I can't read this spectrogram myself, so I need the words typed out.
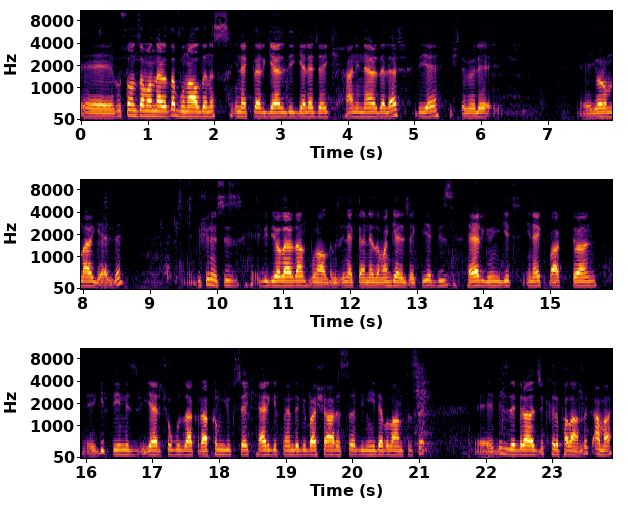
Ee, bu son zamanlarda da bunaldınız. İnekler geldi, gelecek, hani neredeler diye işte böyle e, yorumlar geldi. Düşünün siz videolardan bunaldınız inekler ne zaman gelecek diye. Biz her gün git inek bak dön. E, gittiğimiz yer çok uzak, rakım yüksek. Her gitmemde bir baş ağrısı, bir mide bulantısı. E, biz de birazcık hırpalandık ama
